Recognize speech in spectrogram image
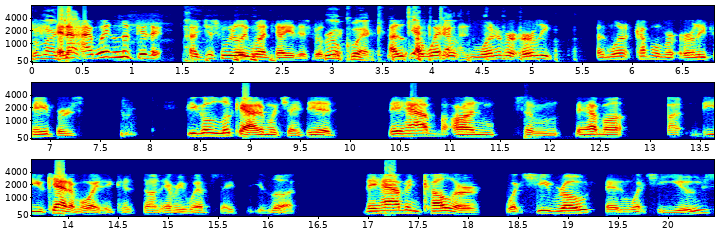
From our And I, I went and looked at it. I just really want to tell you this real, real quick. quick. I, I went to one of her early, uh, one a couple of her early papers. If you go look at them, which I did, they have on some. They have on. Uh, you can't avoid it because it's on every website that you look. They have in color what she wrote and what she used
